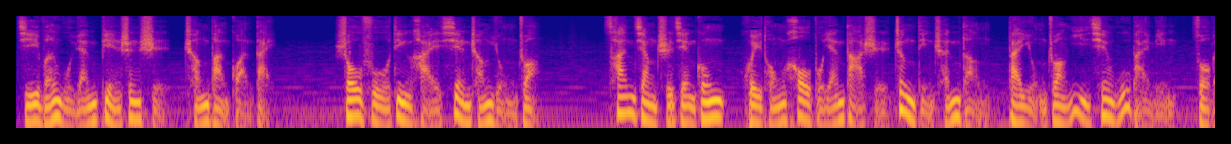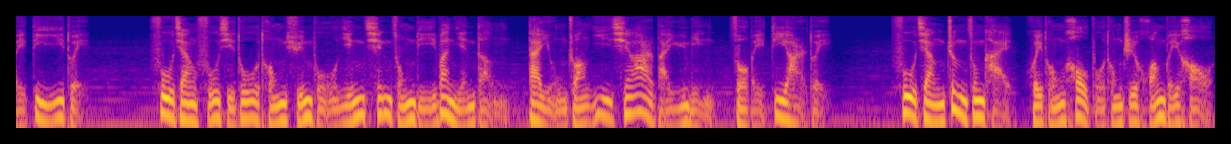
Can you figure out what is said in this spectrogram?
及文武员变身士承办管带，收复定海县城勇壮。参将池建功会同候补盐大使郑鼎臣等带勇壮一千五百名作为第一队，副将福喜都同巡捕营千总李万年等带勇壮一千二百余名作为第二队，副将郑宗凯会同候补同知黄维浩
